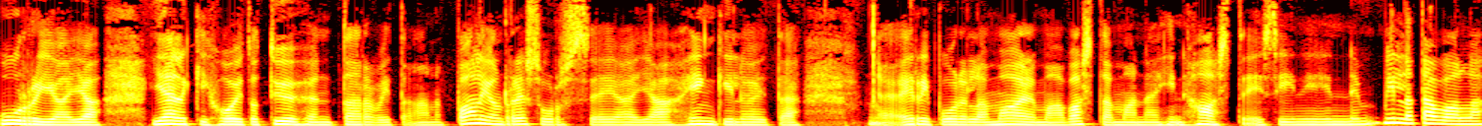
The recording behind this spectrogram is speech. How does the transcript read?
hurja ja jälkihoitotyöhön tarvitaan paljon resursseja ja henkilöitä eri puolilla maailmaa vastaamaan näihin haasteisiin. Niin millä tavalla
